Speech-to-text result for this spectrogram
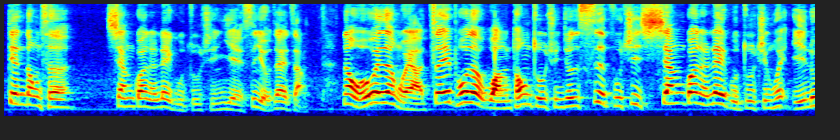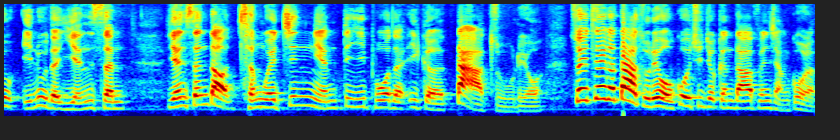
电动车相关的类股族群也是有在涨。那我会认为啊，这一波的网通族群就是伺服器相关的类股族群会一路一路的延伸，延伸到成为今年第一波的一个大主流。所以这个大主流，我过去就跟大家分享过了，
